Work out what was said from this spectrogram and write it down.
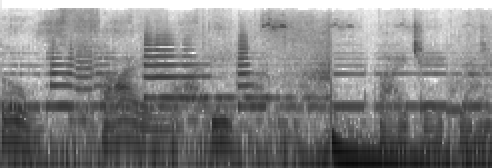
Soul Fire Beats by Jake Ryan.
